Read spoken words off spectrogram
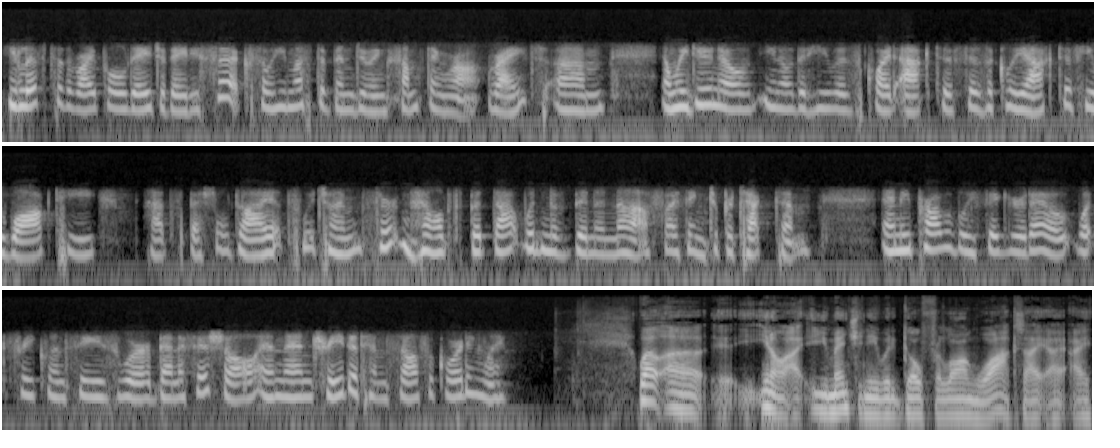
he lived to the ripe old age of 86. So he must have been doing something wrong, right. Um, and we do know, you know, that he was quite active, physically active. He walked. He had special diets, which I'm certain helped, but that wouldn't have been enough, I think, to protect him. And he probably figured out what frequencies were beneficial and then treated himself accordingly. Well, uh, you know, you mentioned he would go for long walks. I, I,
